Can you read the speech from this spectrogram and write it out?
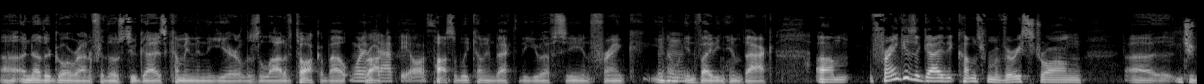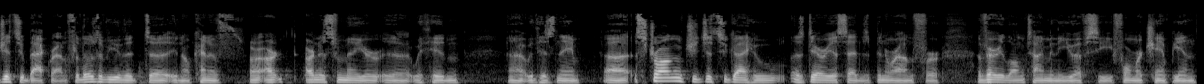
Uh, another go around for those two guys coming in the year. There's a lot of talk about Wouldn't Brock awesome? possibly coming back to the UFC and Frank, you Mm-hmm. know, inviting him back. Um, Frank is a guy that comes from a very strong uh, jiu-jitsu background. For those of you that uh, you know, kind of are- aren't aren't as familiar uh, with him, uh, with his name, uh, strong jiu-jitsu guy who, as Daria said, has been around for a very long time in the UFC. Former champion,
